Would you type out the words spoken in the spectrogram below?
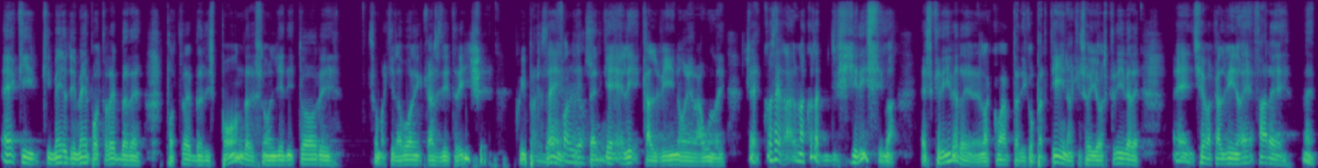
Eh, chi, chi, meglio di me potrebbe, potrebbe, rispondere sono gli editori, insomma chi lavora in casa editrice, qui presenti, perché lì Calvino era uno dei... Cioè, cos'era? Una cosa difficilissima è scrivere la quarta di copertina, che so io, scrivere, eh, diceva Calvino, è fare eh,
